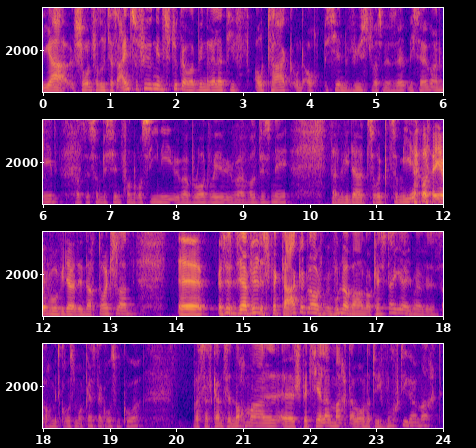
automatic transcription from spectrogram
ja, schon versuche ich das einzufügen ins Stück, aber bin relativ autark und auch ein bisschen wüst, was mir sel mich selber angeht. Das ist so ein bisschen von Rossini über Broadway, über Walt Disney, dann wieder zurück zu mir oder irgendwo wieder nach Deutschland. Äh, es ist ein sehr wildes Spektakel, glaube ich, mit wunderbaren Orchester hier. Ich meine, auch mit großem Orchester, großem Chor, was das Ganze nochmal äh, spezieller macht, aber auch natürlich wuchtiger macht.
